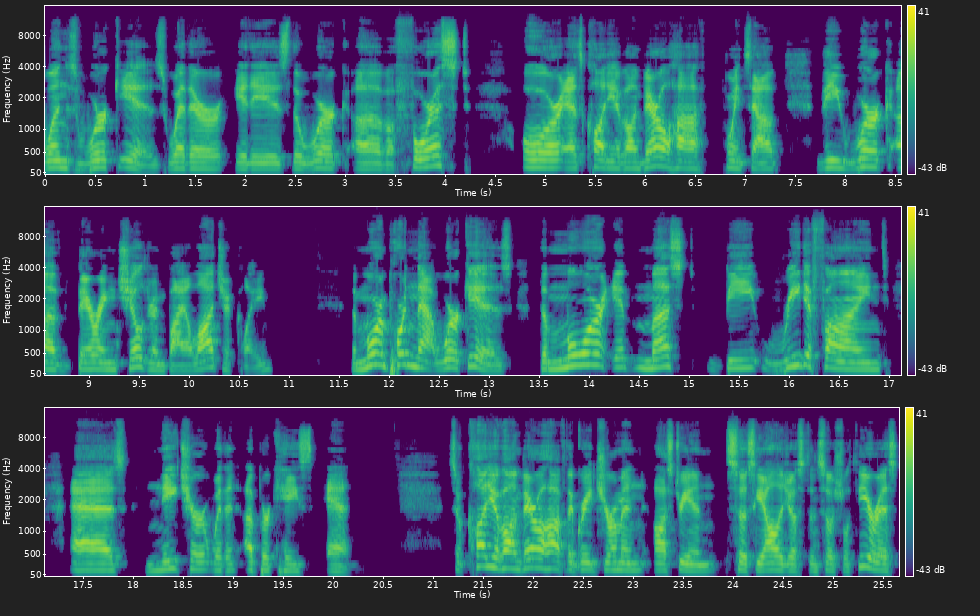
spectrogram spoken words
one's work is, whether it is the work of a forest or, as Claudia von Werlhoff points out, the work of bearing children biologically, the more important that work is, the more it must be redefined as nature with an uppercase N. So Claudia von Werlhof, the great German Austrian sociologist and social theorist,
